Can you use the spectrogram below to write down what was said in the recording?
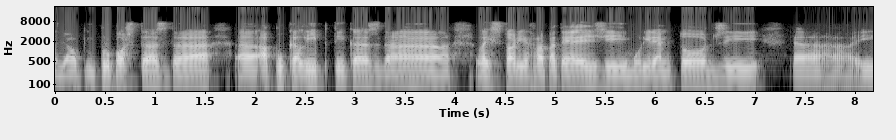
allò, propostes de, eh, apocalíptiques de la història es repeteix i morirem tots i, eh, i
